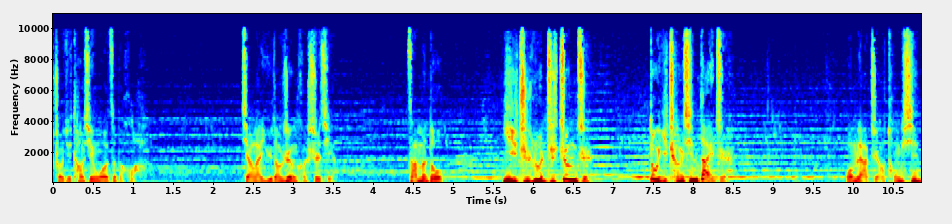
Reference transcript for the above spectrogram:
说句掏心窝子的话，将来遇到任何事情。咱们都议之、论之、争之，都以诚心待之。我们俩只要同心，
